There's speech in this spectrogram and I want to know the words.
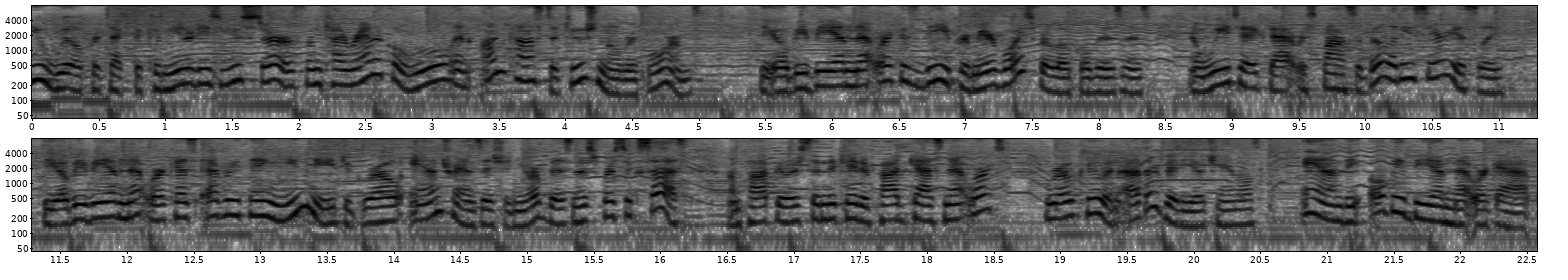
you will protect the communities you serve from tyrannical rule and unconstitutional reforms. The OBBM network is the premier voice for local business, and we take that responsibility seriously. The OBBM network has everything you need to grow and transition your business for success on popular syndicated podcast networks, Roku and other video channels, and the OBBM network app.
